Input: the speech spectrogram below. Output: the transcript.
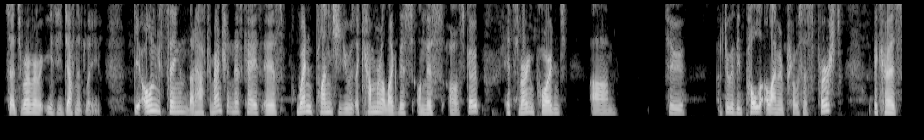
So it's very, very easy, definitely. The only thing that I have to mention in this case is when planning to use a camera like this on this uh, scope, it's very important um, to do the polar alignment process first because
